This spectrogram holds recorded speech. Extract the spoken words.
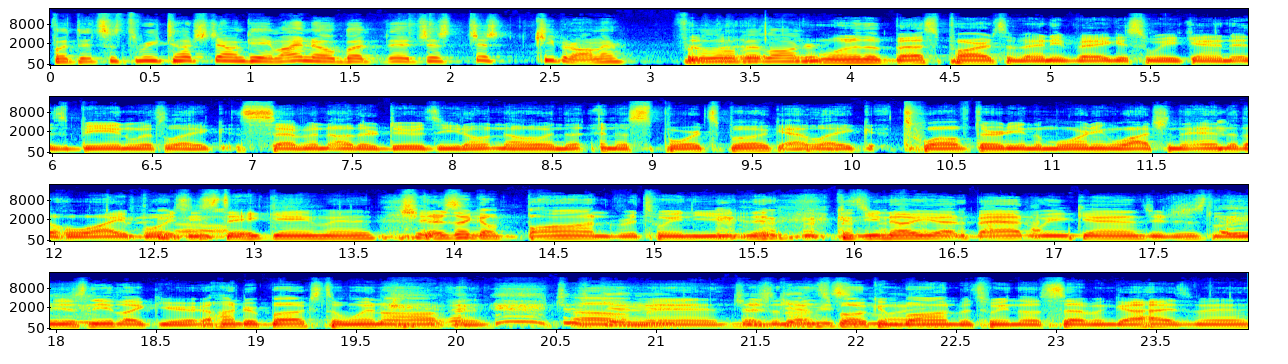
but it's a three touchdown game. I know, but just just keep it on there for a little bit longer. One of the best parts of any Vegas weekend is being with like seven other dudes you don't know in the in a sports book at like twelve thirty in the morning, watching the end of the Hawaii Boise oh. State game. Man, there's like a bond between you because you know you had bad weekends. You just you just need like your hundred bucks to win off. And oh give me- man, just there's an give me some unspoken bond between those seven guys, man.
